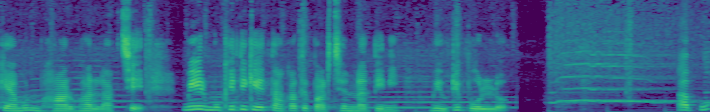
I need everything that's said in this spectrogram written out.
কেমন ভার ভার লাগছে। মেয়ের মুখের দিকে তাকাতে পারছেন না তিনি। বিউটি বলল আব্বু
